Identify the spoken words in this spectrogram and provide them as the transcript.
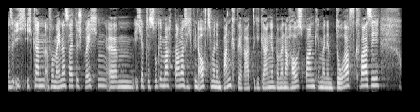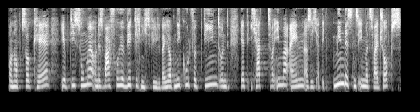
Also ich, ich kann von meiner Seite sprechen. Ähm, ich habe das so gemacht damals. Ich bin auch zu meinem Bankberater gegangen, bei meiner Hausbank in meinem Dorf quasi und habe gesagt, okay, ich habe die Summe und es war früher wirklich nicht viel, weil ich habe nie gut verdient und ich hatte, zwar immer einen, also ich hatte mindestens immer zwei Jobs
